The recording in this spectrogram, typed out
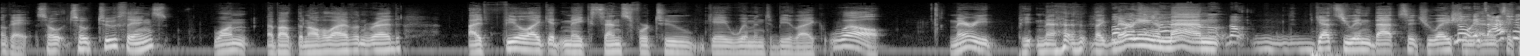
Okay, so so two things. One about the novel I haven't read. I feel like it makes sense for two gay women to be like, well, married, pe- ma- like But marrying a no, no, man no, no, gets you in that situation, No, it's and it's actually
